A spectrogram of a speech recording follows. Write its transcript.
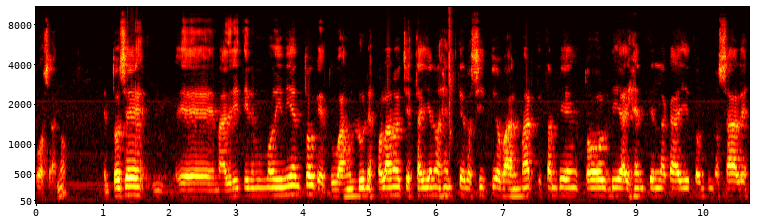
cosas, ¿no? Entonces, eh, Madrid tiene un movimiento que tú vas un lunes por la noche, está lleno de gente en los sitios, vas al martes también, todo el día hay gente en la calle, todo el mundo sale.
